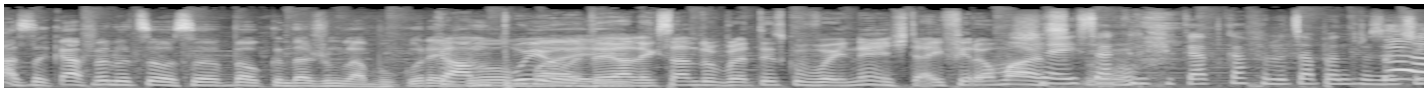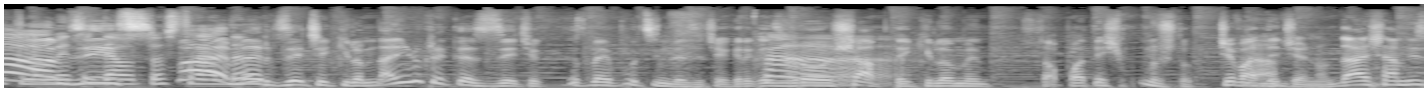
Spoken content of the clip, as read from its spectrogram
lasă, cafeluță o să beau când ajung la București. Cam nu puiul mai... de Alexandru Brătescu Voinești, ai fi rămas Și ai cu- sacrificat cafeluța pentru 10 Da, am km zis, de autostradă? Mai merg 10 km, dar nici nu cred că 10, cred că mai puțin de 10, cred că sunt Ha. vreo 7 km sau poate și, nu știu, ceva Da. de genul. Da, și am zis,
